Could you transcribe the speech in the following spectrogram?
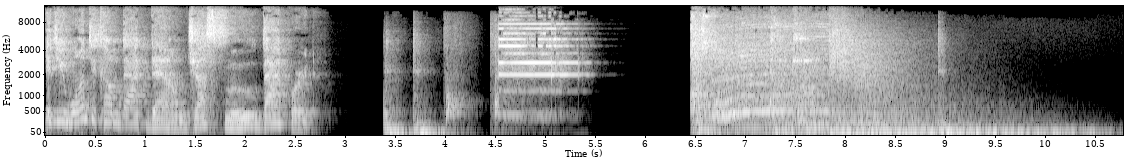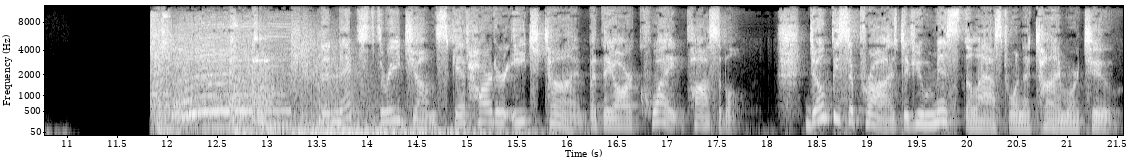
If you want to come back down, just move backward. The next three jumps get harder each time, but they are quite possible. Don't be surprised if you miss the last one a time or two.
